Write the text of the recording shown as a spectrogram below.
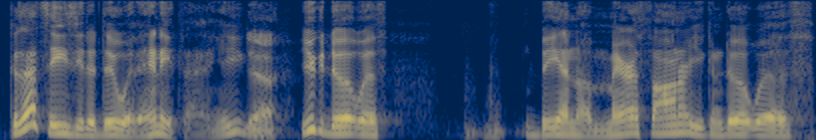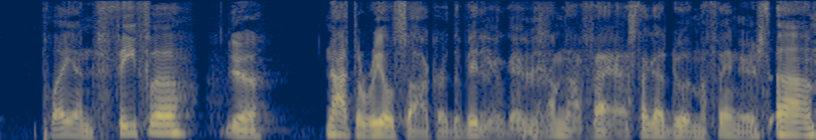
because that's easy to do with anything. You, Yeah. you could do it with being a marathoner. You can do it with playing FIFA Yeah. not the real soccer, the video game. I'm not fast. I got to do it with my fingers. Um,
